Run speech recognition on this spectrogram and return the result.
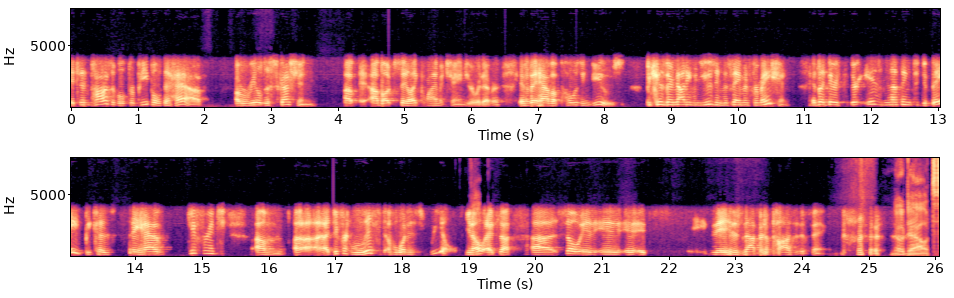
it's impossible for people to have a real discussion of, about, say, like climate change or whatever, if they have opposing views, because they're not even using the same information. It's like there there is nothing to debate because they have different um, uh, a different list of what is real. You know, it's a uh, so it, it, it it has not been a positive thing. no doubt.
